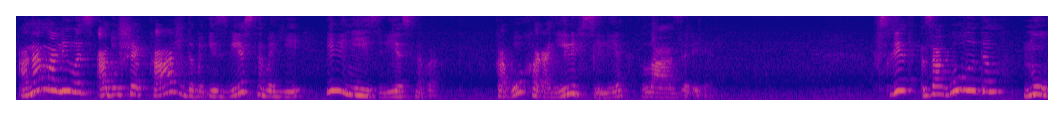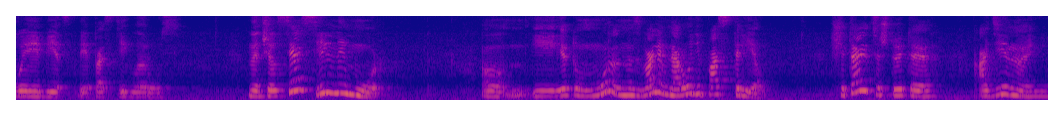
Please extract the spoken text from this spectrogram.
Она молилась о душе каждого известного ей или неизвестного, кого хоронили в селе Лазареве. Вслед за голодом новое бедствие постигло Русь. Начался сильный мор. Э, и эту мор назвали в народе пострел. Считается, что это один, э,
